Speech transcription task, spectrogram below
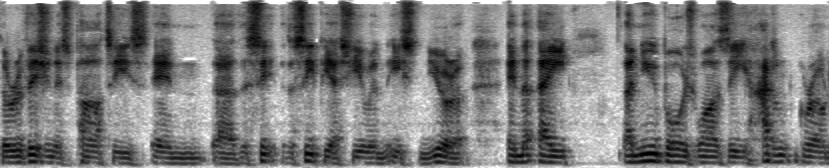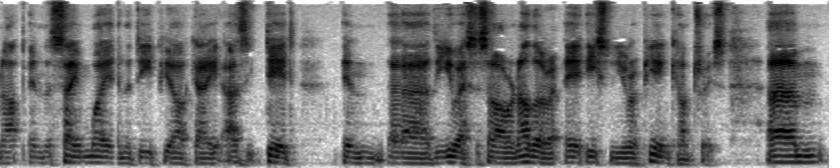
the revisionist parties in uh, the C, the CPSU in Eastern Europe, in that a a new bourgeoisie hadn't grown up in the same way in the DPRK as it did in uh, the USSR and other Eastern European countries. Um,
